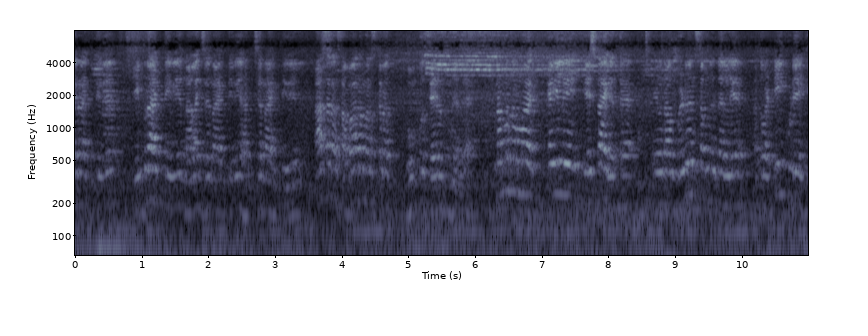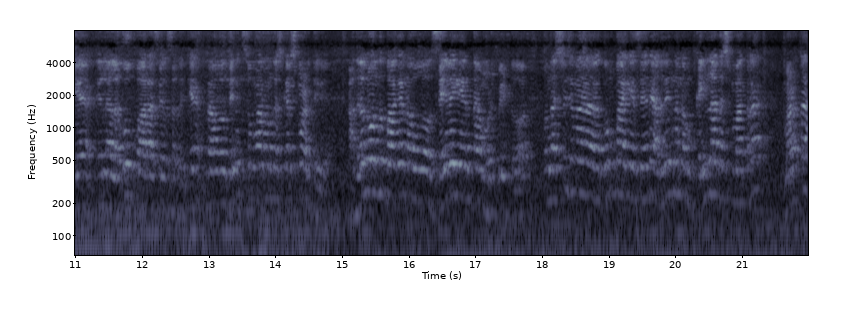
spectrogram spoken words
ಏನಾಗ್ತೀವಿ ಇಬ್ರು ಆಗ್ತೀವಿ, ನಾಲ್ಕು ಜನ ಆಗ್ತೀವಿ, ಹತ್ತು ಜನ ಆಗ್ತೀವಿ. ಆ ತರ ಸಮಾನ ಮನಸ್ಕರ ಗುಂಪು ಸೇರಿದ್ಮೇಲೆ ನಮ್ಮ ನಮ್ಮ ಕೈಲಿ ಎಷ್ಟಾಗುತ್ತೆ? ನೀವು ನಾವು ಬಿಡುವಿನ ಸಮಯದಲ್ಲಿ ಅಥವಾ ಟೀ ಕುಡಿಯೋಕೆ ಇಲ್ಲ ಲಘು ಉಪಹಾರ ಸೇವಿಸೋದಕ್ಕೆ ನಾವು ದಿನಕ್ಕೆ ಸುಮಾರು ಒಂದಷ್ಟು ಖರ್ಚು ಮಾಡ್ತೀವಿ. ಅದರಲ್ಲೂ ಒಂದು ಭಾಗ ನಾವು ಸೇವೆಗೆ ಅಂತ ಮುಡ್ಬಿಟ್ಟು ಒಂದಷ್ಟು ಜನ ಗುಂಪಾಗಿ ಸೇರಿ, ಅದರಿಂದ ನಮ್ಮ ಕೈಲಾದಷ್ಟು ಮಾತ್ರ ಮಾಡ್ತಾ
